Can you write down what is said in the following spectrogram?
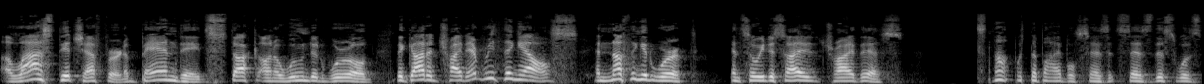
A last ditch effort, a band-aid stuck on a wounded world, that God had tried everything else and nothing had worked, and so he decided to try this. It's not what the Bible says. It says this was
